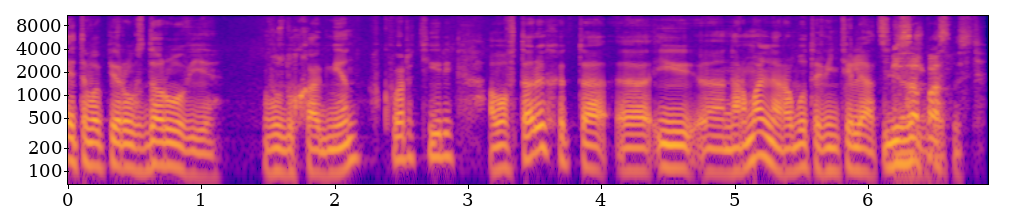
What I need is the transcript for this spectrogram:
это, во-первых, здоровье воздухообмен в квартире, а во-вторых, это э, и э, нормальная работа вентиляции. Безопасность.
